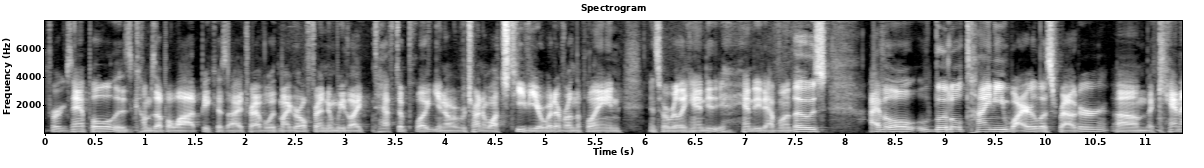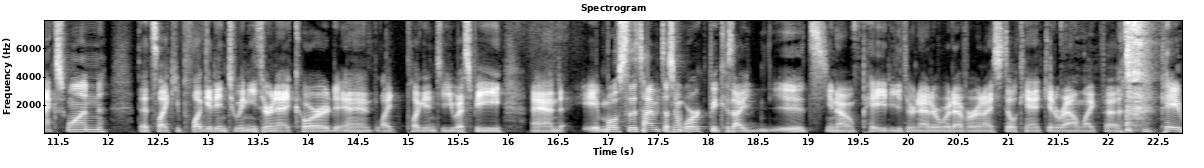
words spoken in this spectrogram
for example. It comes up a lot because I travel with my girlfriend, and we like have to plug. You know, we're trying to watch TV or whatever on the plane, and so really handy handy to have one of those. I have a little, little tiny wireless router, um, the Canex one, that's like you plug it into an Ethernet cord and like plug into USB. And it, most of the time it doesn't work because I it's you know paid Ethernet or whatever, and I still can't get around like the paid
